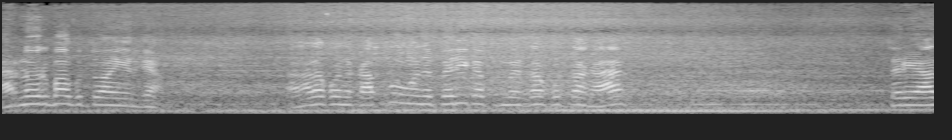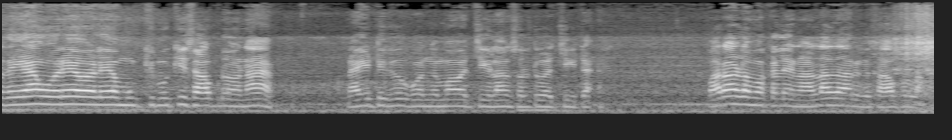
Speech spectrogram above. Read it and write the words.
இரநூறுபா குத்து வாங்கியிருக்கேன். அதனால் கொஞ்சம் கப்பும் கொஞ்சம் பெரிய கப்பு மாரி தான் கொடுத்தாங்க. சரி அதை ஏன் ஒரே வேலையாக முக்கி முக்கி சாப்பிடுவேண்ணே நைட்டுக்கு கொஞ்சமாக வச்சுக்கலாம்னு சொல்லிட்டு வச்சுக்கிட்டேன். பரவாயில்ல மக்களே நல்லா தான் இருக்குது சாப்பிட்லாம்.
